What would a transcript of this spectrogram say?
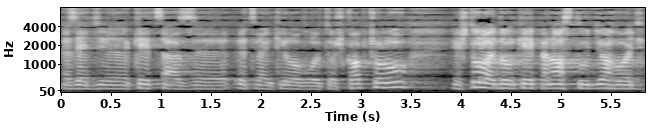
Ez egy 250 kilovoltos kapcsoló, és tulajdonképpen azt tudja, hogy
